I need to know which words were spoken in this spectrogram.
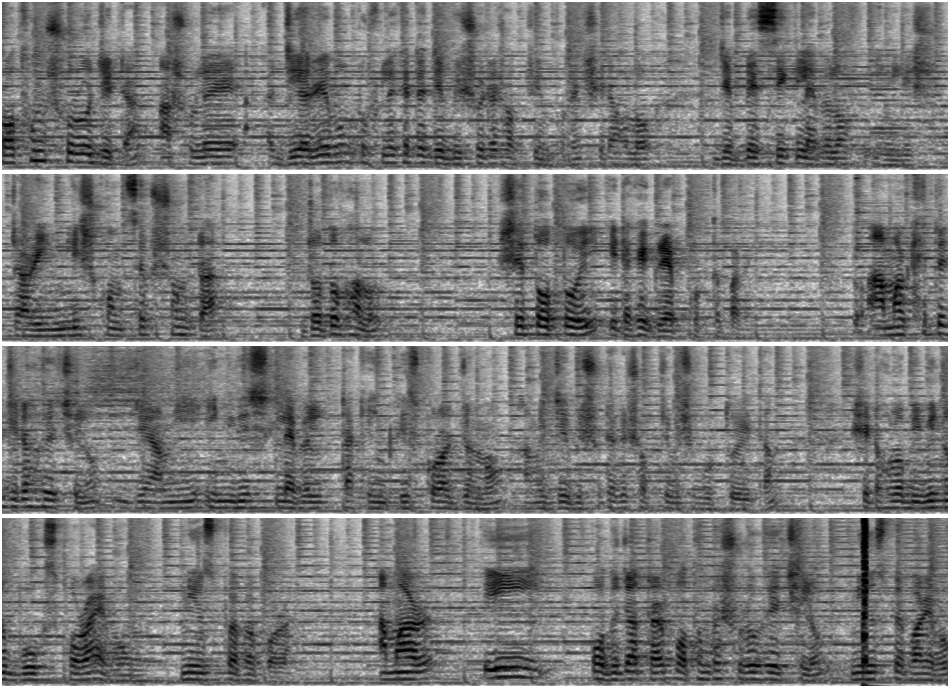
প্রথম শুরু যেটা, আসলে জিআরই এবং টুফেলের ক্ষেত্রে যে বিষয়টা সবচেয়ে ইম্পর্টেন্ট সেটা হলো যে বেসিক লেভেল অফ ইংলিশ যার ইংলিশ কনসেপশনটা যত ভালো, সে ততই এটাকে গ্র্যাপ করতে পারে। তো আমার ক্ষেত্রে যেটা হয়েছিল যে আমি ইংলিশ লেভেলটাকে ইনক্রিজ করার জন্য আমি যে বিষয়টাকে সবচেয়ে বেশি গুরুত্ব দিতাম, সেটা হলো বিভিন্ন বুকস পড়া এবং নিউজ পেপার পড়া। আমার এই পদযাত্রার প্রথমটা শুরু হয়েছিল নিউজ পেপার এবং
